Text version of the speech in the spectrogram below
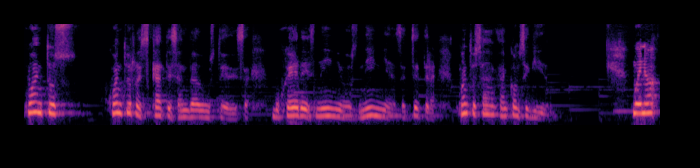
¿cuántos, ¿cuántos rescates han dado ustedes? Mujeres, niños, niñas, etcétera. ¿Cuántos han conseguido? Bueno,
